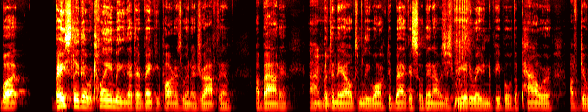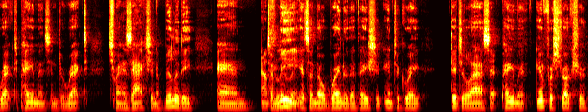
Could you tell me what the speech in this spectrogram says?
But basically they were claiming that their banking partners were going to drop them about it. Uh, But then they ultimately walked it back. And so then I was just reiterating to people the power of direct payments and direct transaction ability. And to me, it's a no brainer that they should integrate digital asset payment infrastructure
